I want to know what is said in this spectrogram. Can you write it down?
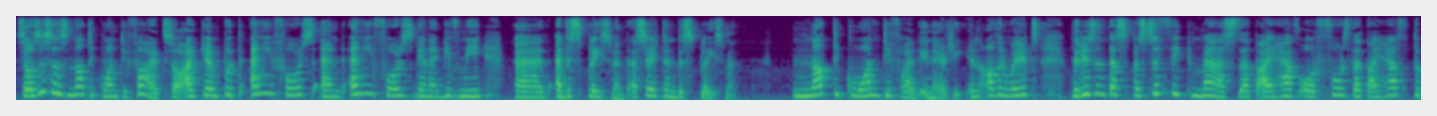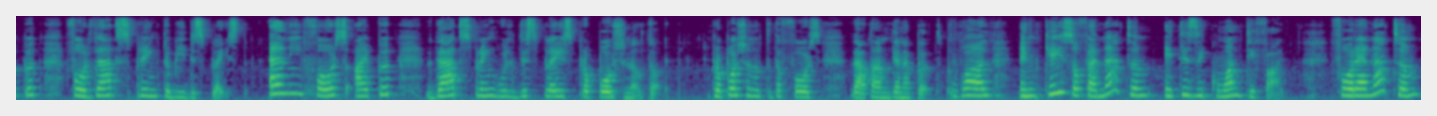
So this is not quantified. So I can put any force and any force gonna give me a, a displacement a certain displacement not quantified energy. In other words, there isn't a specific mass that I have or force that I have to put for that spring to be displaced. Any force I put, that spring will displace proportional to it proportional to the force that I'm gonna put. While in case of an atom, it is quantified. For an atom,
